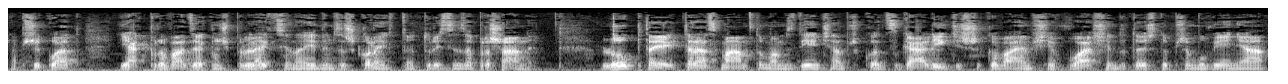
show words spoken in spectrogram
na przykład, jak prowadzę jakąś prelekcję na jednym ze szkoleń, na które jestem zapraszany. Lub tak jak teraz mam, to mam zdjęcia na przykład z gali, gdzie szykowałem się właśnie do, też do przemówienia,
